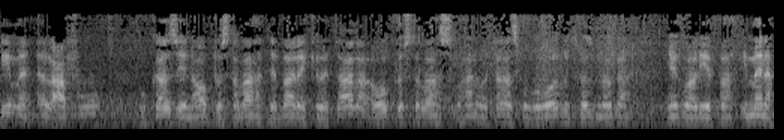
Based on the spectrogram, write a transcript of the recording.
ime El Afu ukazuje na oprost Allaha te bareke vetala, a oprost Allaha subhanahu wa ta'ala smo govorili kroz mnoga njegova lijepa imena.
